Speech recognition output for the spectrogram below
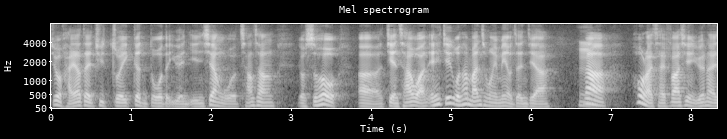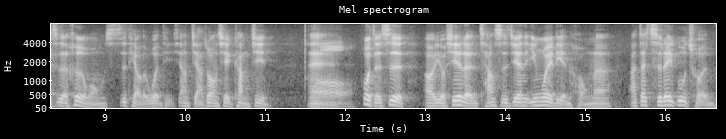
就还要再去追更多的原因。像我常常有时候呃检查完，诶，结果他螨虫也没有增加，那后来才发现原来是荷尔蒙失调的问题，像甲状腺亢进，哎，或者是呃有些人长时间因为脸红呢啊在吃类固醇。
